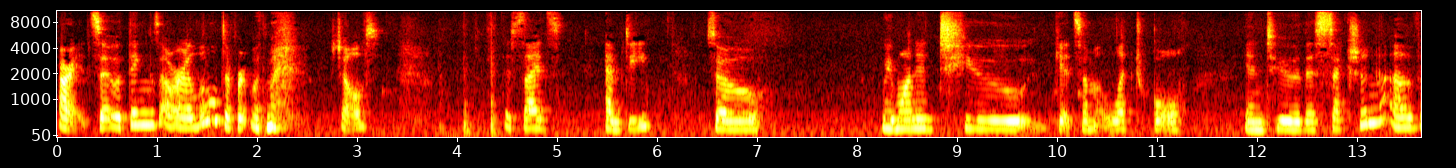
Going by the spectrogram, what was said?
All right, so things are a little different with my shelves. This side's empty. So we wanted to get some electrical into this section of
